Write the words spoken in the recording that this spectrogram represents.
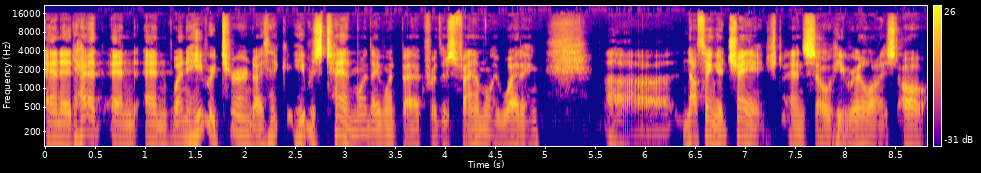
and it had, and, and when he returned, I think he was 10 when they went back for this family wedding. nothing had changed. And so he realized, oh,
